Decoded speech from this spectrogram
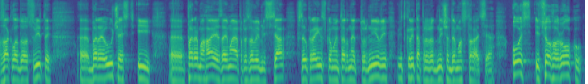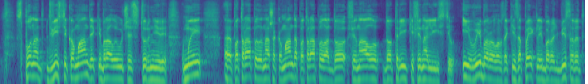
закладу освіти е, бере участь і е, перемагає, займає призові місця в всеукраїнському інтернет-турнірі Відкрита природнича демонстрація. Ось і цього року з понад 200 команд, які брали участь в турнірі, ми е, потрапили, наша команда потрапила до фіналу, до трійки фіналістів і виборола в такій запеклій боротьбі серед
